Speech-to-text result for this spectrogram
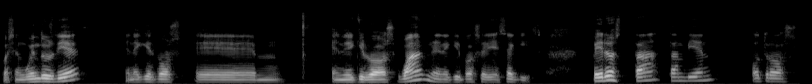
Pues en Windows 10, en Xbox, eh, en Xbox One, en Xbox Series X. Pero está también otros,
